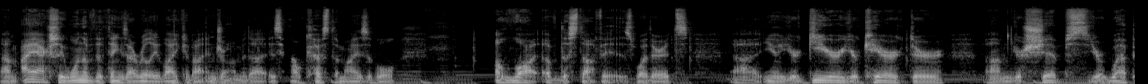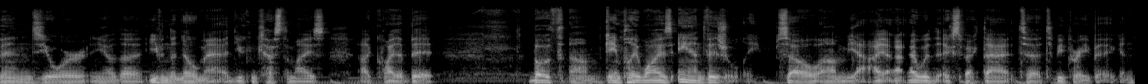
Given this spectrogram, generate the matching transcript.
um, I actually one of the things I really like about Andromeda is how customizable a lot of the stuff is, whether it's uh, you know your gear, your character, um, your ships, your weapons, your you know the even the nomad you can customize uh, quite a bit, both um, gameplay wise and visually. So um, yeah, I, I would expect that to, to be pretty big. And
